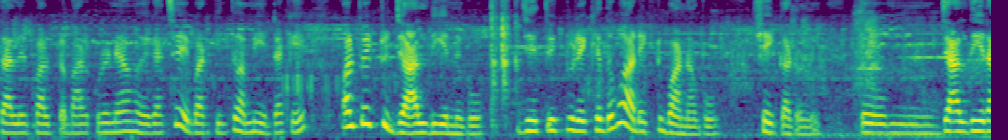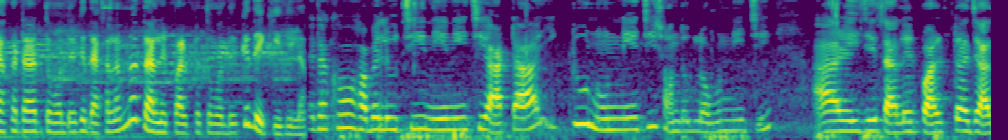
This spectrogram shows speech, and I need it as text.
তালের পাল্পটা বার করে নেওয়া হয়ে গেছে। এবার কিন্তু আমি এটাকে অল্প একটু জাল দিয়ে নেব। যেহেতু একটু রেখে দেবো আর একটু বানাবো সেই কারণে। তো জাল দিয়ে রাখাটা তোমাদেরকে দেখালাম না, তালের পাল্পটা তোমাদেরকে দেখিয়ে দিলাম। দেখো, হবে লুচি, নিয়ে নিয়েছি আটা, একটু নুন নিয়েছি, সন্দক লবণ নিয়েছি, আর এই যে তালের পাল্পটা জাল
